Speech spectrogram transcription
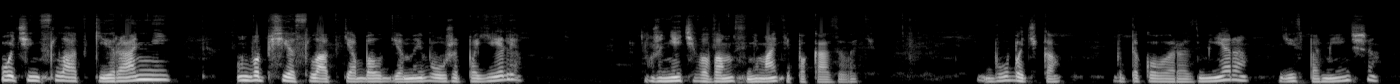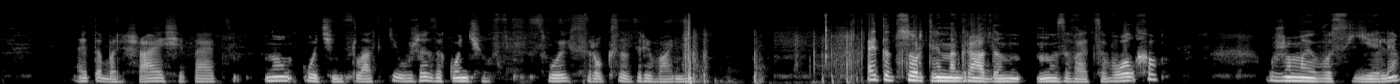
очень сладкий, ранний. Он вообще сладкий, обалденный. Его уже поели. Уже нечего вам снимать и показывать. Бубочка вот такого размера. Есть поменьше. Это большая считается. Но он очень сладкий. Уже закончил свой срок созревания. Этот сорт винограда называется Волхов. Уже мы его съели.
